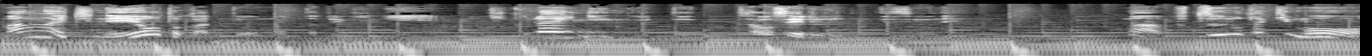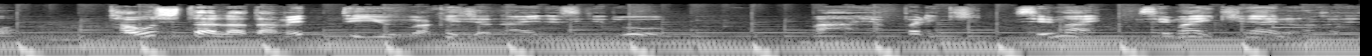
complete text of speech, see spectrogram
万が一寝ようとかって思った時にリクライニングって倒せるんですよね。まあ普通の時も倒したらダメっていうわけじゃないですけどまあやっぱり狭い狭い機内の中でね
